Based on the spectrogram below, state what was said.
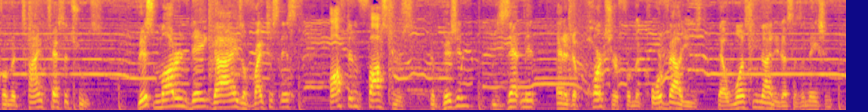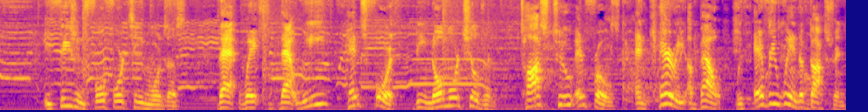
from the time tested truths. This modern day guise of righteousness often fosters division, resentment, and a departure from the core values that once united us as a nation. Ephesians 4:14 warns us that we, that we henceforth be no more children tossed to and fro and carried about with every wind of doctrine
